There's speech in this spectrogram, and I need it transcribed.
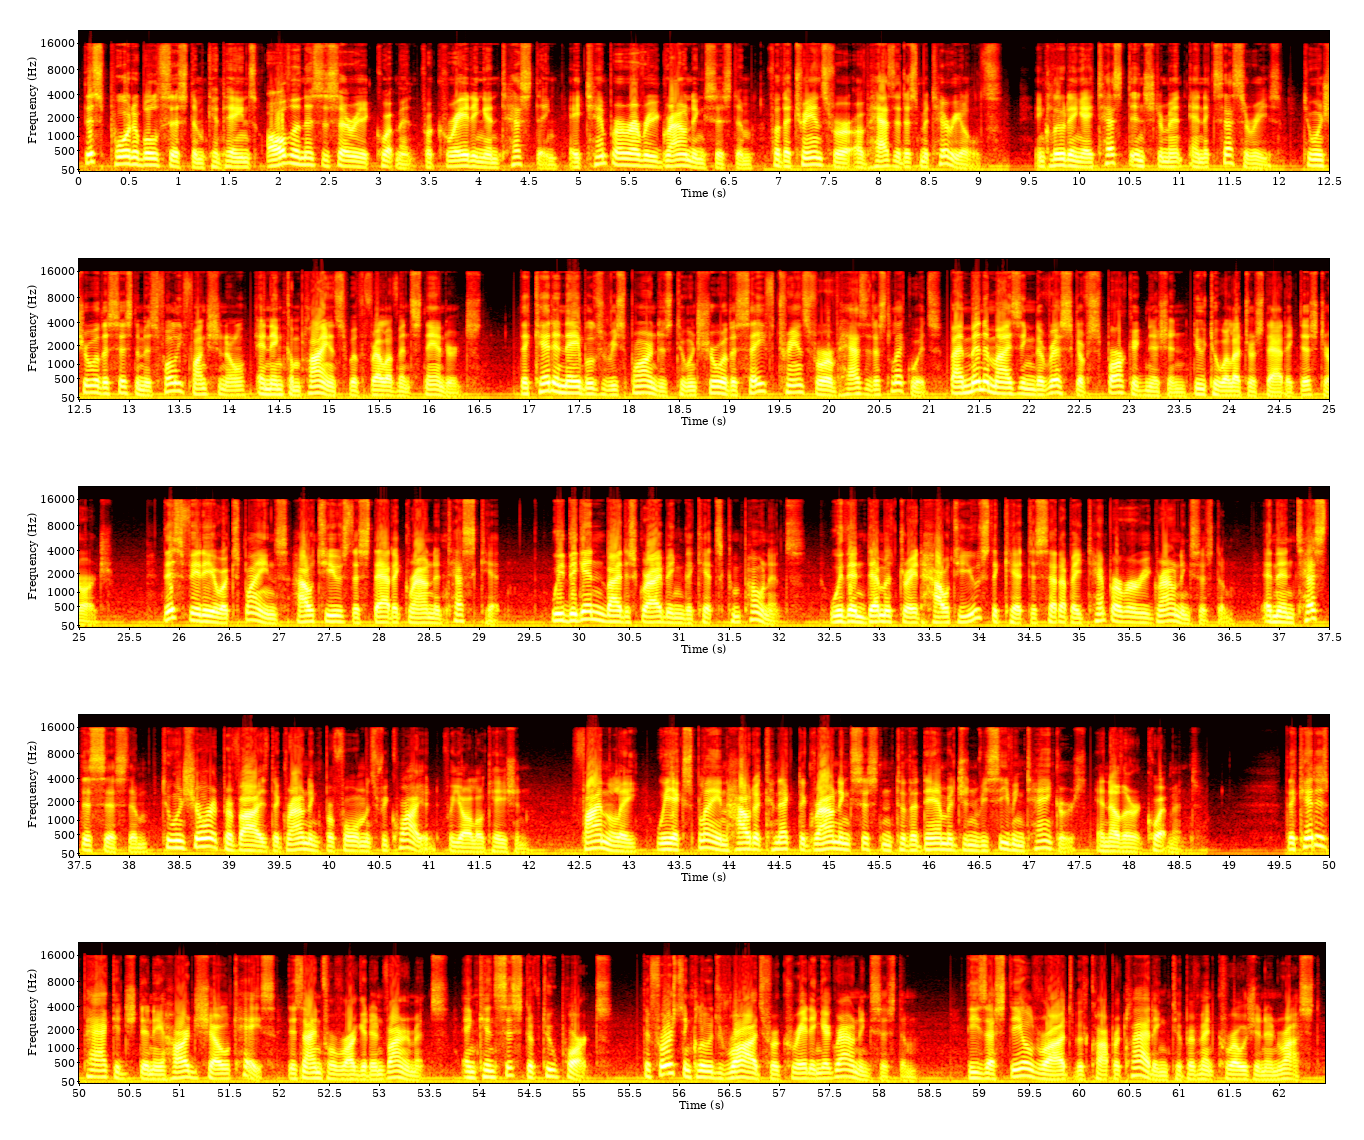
this portable system contains all the necessary equipment for creating and testing a temporary grounding system for the transfer of hazardous materials, including a test instrument and accessories to ensure the system is fully functional and in compliance with relevant standards. The kit enables responders to ensure the safe transfer of hazardous liquids by minimizing the risk of spark ignition due to electrostatic discharge. This video explains how to use the Static Ground and Test Kit. We begin by describing the kit's components. We then demonstrate how to use the kit to set up a temporary grounding system, and then test this system to ensure it provides the grounding performance required for your location. Finally, we explain how to connect the grounding system to the damage and receiving tankers and other equipment. The kit is packaged in a hard shell case designed for rugged environments and consists of two parts. The first includes rods for creating a grounding system, these are steel rods with copper cladding to prevent corrosion and rust.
